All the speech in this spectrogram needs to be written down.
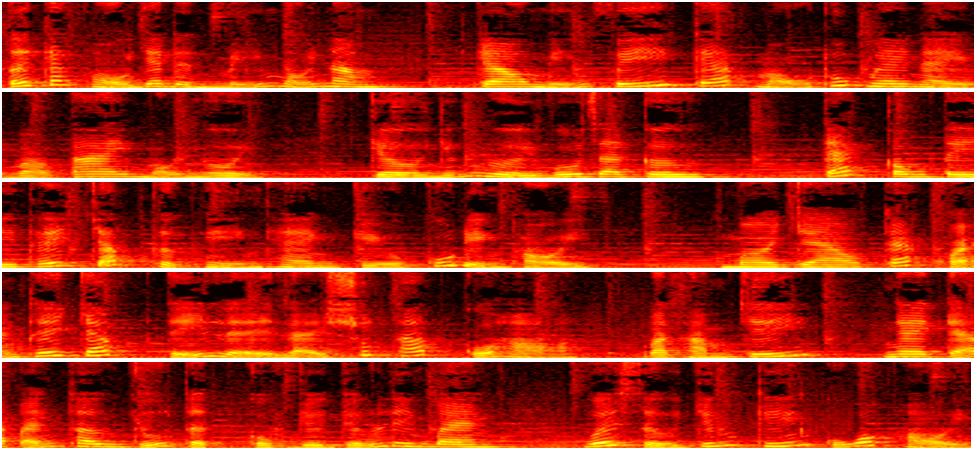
tới các hộ gia đình Mỹ mỗi năm, trao miễn phí các mẫu thuốc mê này vào tay mọi người, trừ những người vô gia cư. Các công ty thế chấp thực hiện hàng triệu cú điện thoại, mời chào các khoản thế chấp tỷ lệ lãi suất thấp của họ và thậm chí ngay cả bản thân Chủ tịch Cục Dự trữ Liên bang với sự chứng kiến của Quốc hội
